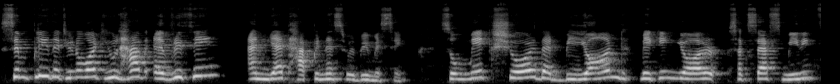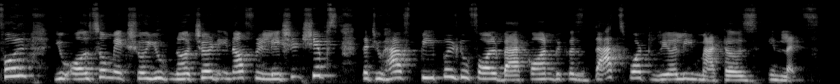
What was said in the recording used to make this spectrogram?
Simply that, you know what, you'll have everything and yet happiness will be missing. So make sure that beyond making your success meaningful, you also make sure you've nurtured enough relationships that you have people to fall back on because that's what really matters in life.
